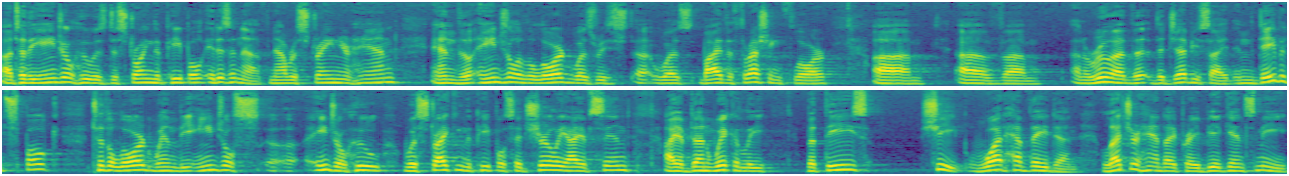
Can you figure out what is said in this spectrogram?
uh, to the angel who was destroying the people, It is enough. Now restrain your hand. And the angel of the Lord was, uh, was by the threshing floor um, of um, the, the Jebusite. And David spoke to the Lord when the angel, uh, angel who was striking the people said, Surely I have sinned, I have done wickedly, but these sheep, what have they done? Let your hand, I pray, be against me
